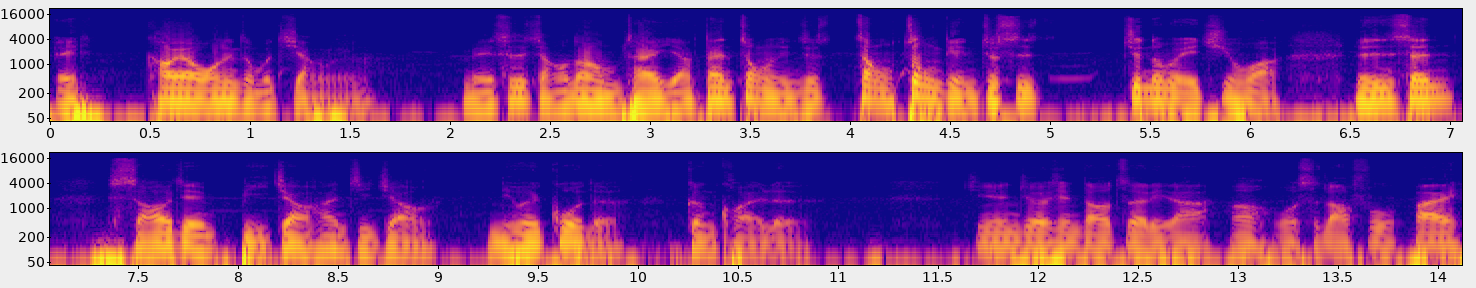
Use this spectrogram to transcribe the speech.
哎、靠腰，忘记怎么讲了，每次讲的内容不太一样，但重点就重重点就是。就那么一句话，人生少一点比较和计较，你会过得更快乐。今天就先到这里啦，哦，我是老夫，拜。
